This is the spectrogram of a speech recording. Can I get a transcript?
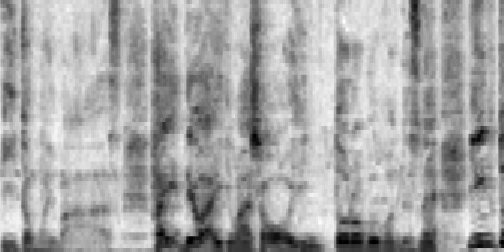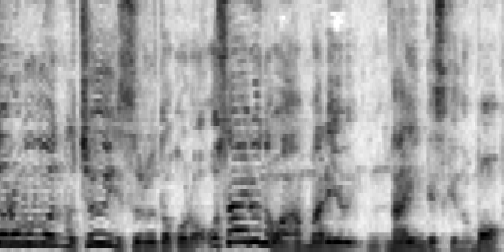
いいと思います。はい。では行きましょう。イントロ部分ですね。イントロ部分の注意するところ、押さえるのはあんまりないんですけども、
